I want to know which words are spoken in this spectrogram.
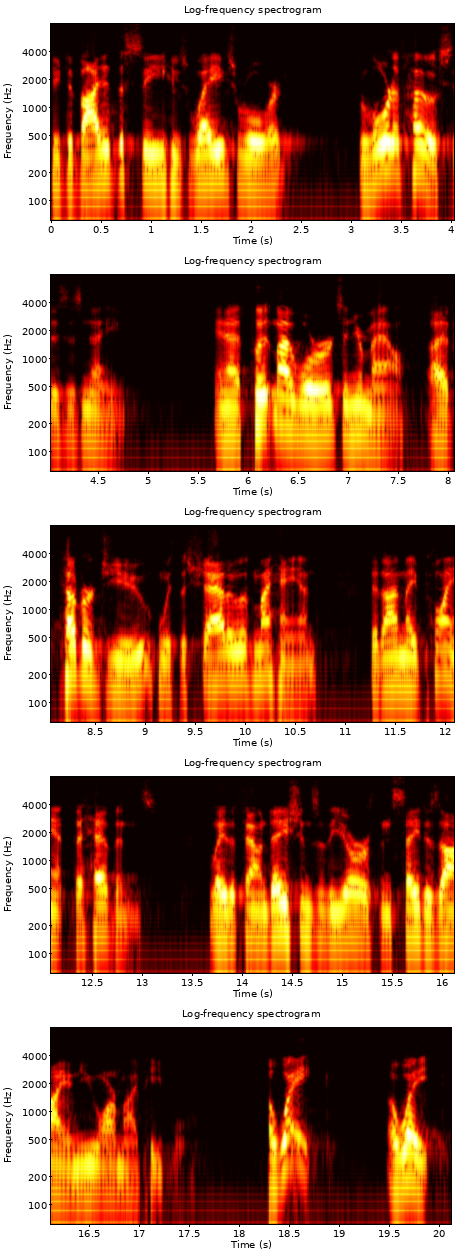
who divided the sea, whose waves roared. The Lord of hosts is his name. And I have put my words in your mouth. I have covered you with the shadow of my hand, that I may plant the heavens lay the foundations of the earth, and say to Zion, You are my people. Awake, awake.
